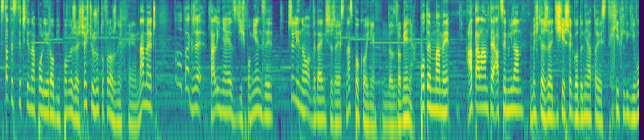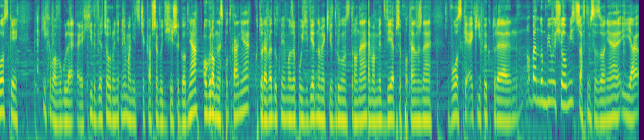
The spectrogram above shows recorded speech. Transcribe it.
Statystycznie Napoli robi powyżej 6 rzutów rożnych e, na mecz, no także ta linia jest gdzieś pomiędzy, czyli no wydaje mi się, że jest na spokojnie do zrobienia. Potem mamy Atalantę AC Milan. Myślę, że dzisiejszego dnia to jest hit Ligi Włoskiej, jak i chyba w ogóle e, hit wieczoru. Nie, nie ma nic ciekawszego dzisiejszego dnia. Ogromne spotkanie, które według mnie może pójść w jedną, jak i w drugą stronę. Mamy dwie przepotężne włoskie ekipy, które no, będą biły się o mistrza w tym sezonie i ja,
